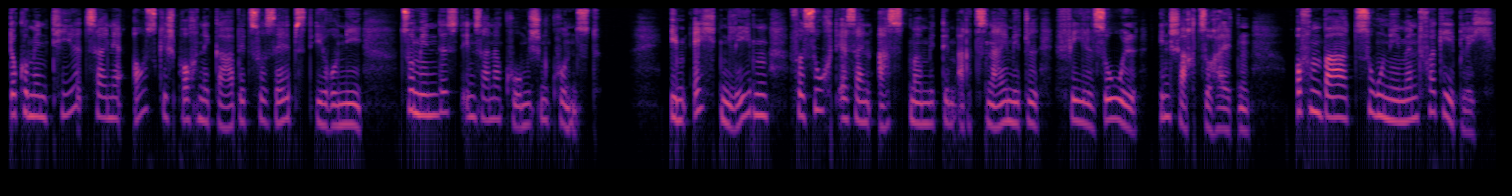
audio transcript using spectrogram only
dokumentiert seine ausgesprochene Gabe zur Selbstironie, zumindest in seiner komischen Kunst. Im echten Leben versucht er sein Asthma mit dem Arzneimittel Felsol in Schach zu halten, offenbar zunehmend vergeblich.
